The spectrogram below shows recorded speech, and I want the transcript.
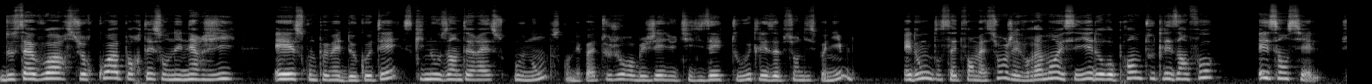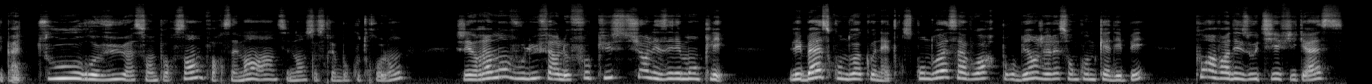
de savoir sur quoi porter son énergie et ce qu'on peut mettre de côté, ce qui nous intéresse ou non, parce qu'on n'est pas toujours obligé d'utiliser toutes les options disponibles. Et donc dans cette formation, j'ai vraiment essayé de reprendre toutes les infos essentielles. J'ai pas tout revu à 100%, forcément, hein, sinon ce serait beaucoup trop long, j'ai vraiment voulu faire le focus sur les éléments clés, les bases qu'on doit connaître, ce qu'on doit savoir pour bien gérer son compte KDP, pour avoir des outils efficaces,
